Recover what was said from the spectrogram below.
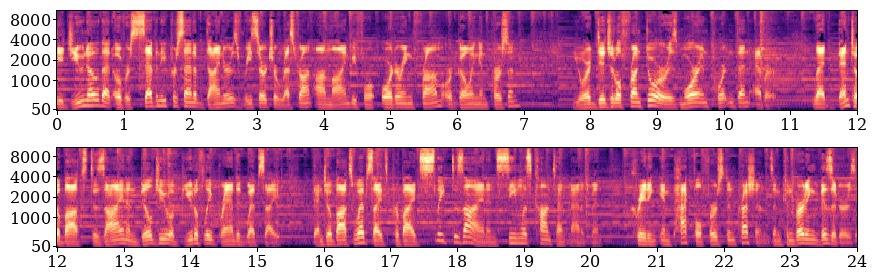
Did you know that over 70% of diners research a restaurant online before ordering from or going in person? Your digital front door is more important than ever. Let Bento Box design and build you a beautifully branded website. Bento Box websites provide sleek design and seamless content management, creating impactful first impressions and converting visitors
